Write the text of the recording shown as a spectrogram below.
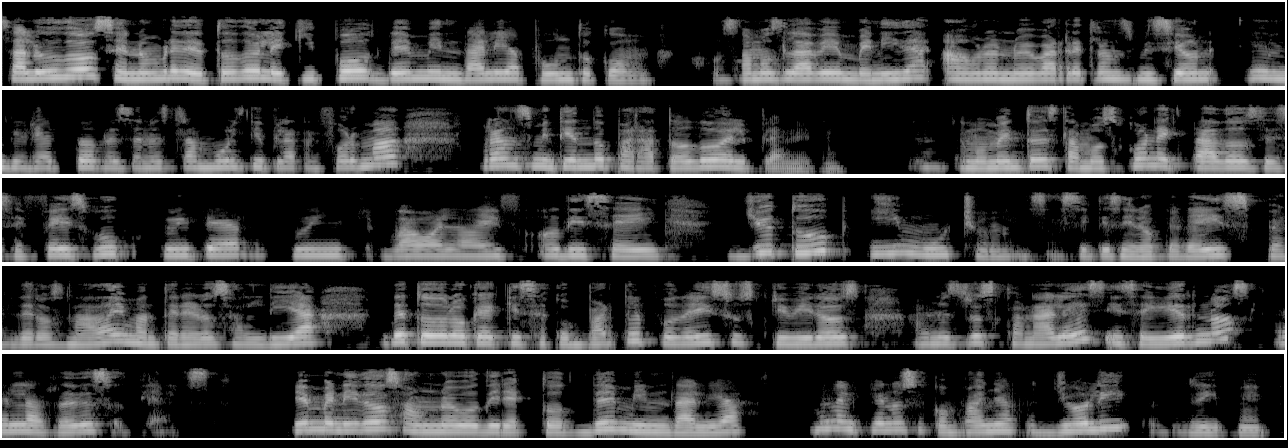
Saludos en nombre de todo el equipo de Mindalia.com. Os damos la bienvenida a una nueva retransmisión en directo desde nuestra multiplataforma, transmitiendo para todo el planeta. En este momento estamos conectados desde Facebook, Twitter, Twitch, Live, Odyssey, YouTube y mucho más. Así que si no queréis perderos nada y manteneros al día de todo lo que aquí se comparte, podéis suscribiros a nuestros canales y seguirnos en las redes sociales. Bienvenidos a un nuevo directo de Mindalia en el que nos acompaña Yoli Ripepi.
